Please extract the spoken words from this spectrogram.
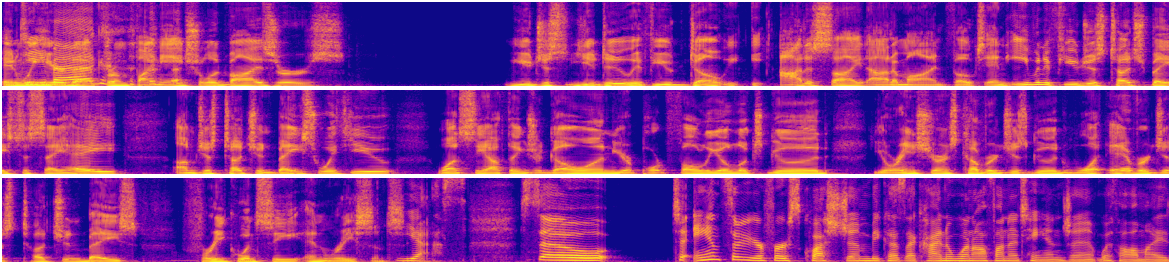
And we hear that from financial advisors. You just you do if you don't out of sight, out of mind, folks. And even if you just touch base to say, "Hey, I'm just touching base with you. Want to see how things are going? Your portfolio looks good. Your insurance coverage is good. Whatever, just touching base, frequency and recency. Yes. So to answer your first question, because I kind of went off on a tangent with all my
